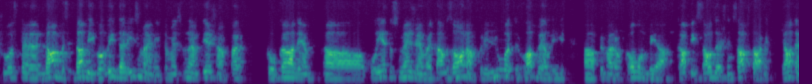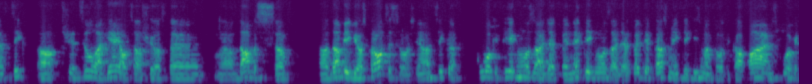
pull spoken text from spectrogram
šos dabas, dabīgo vidi arī izmainīt. Tad mēs runājam tiešām par kaut kādiem lietus mežiem vai tām zonām, kur ir ļoti labvēlīgi, piemēram, Kolumbijā, kafijas audzēšanas apstākļi. Jautājums, cik šie cilvēki iejaucās šajos te, dabas, dabīgajos procesos, ja, cik koki tiek nozāģēti vai netiek nozāģēti, vai tie prasmīgi tiek izmantoti kā pājams koki.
